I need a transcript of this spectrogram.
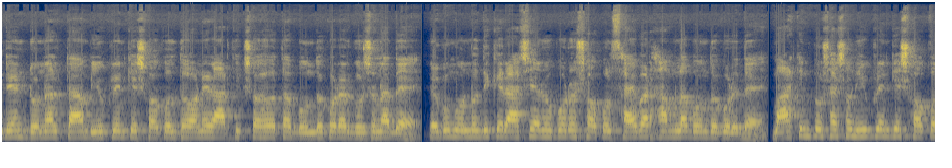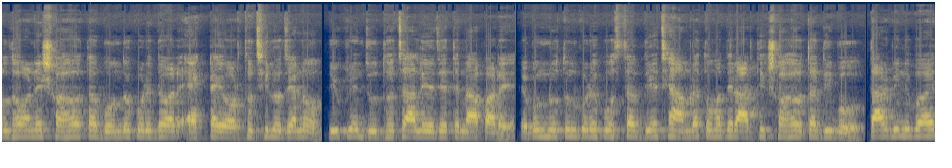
প্রেসিডেন্ট ডোনাল্ড ট্রাম্প ইউক্রেনকে সকল ধরনের আর্থিক সহায়তা বন্ধ করার ঘোষণা দেয় এবং অন্যদিকে রাশিয়ার উপরও সকল সাইবার হামলা বন্ধ করে দেয়। মার্কিন প্রশাসন ইউক্রেনকে সকল ধরনের সহায়তা বন্ধ করে দেওয়ার একটাই অর্থ ছিল যেন ইউক্রেন যুদ্ধ চালিয়ে যেতে না পারে এবং নতুন করে প্রস্তাব দিয়েছে, আমরা তোমাদের আর্থিক সহায়তা দিব। তার বিনিময়ে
